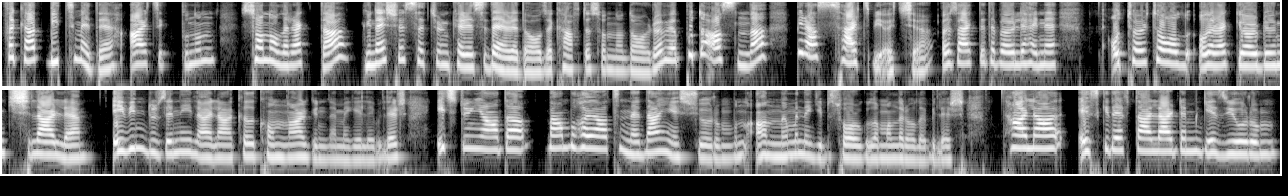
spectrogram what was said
Fakat bitmedi. Artık bunun son olarak da Güneş ve Satürn karesi devrede olacak hafta sonuna doğru ve bu da aslında biraz sert bir açı. Özellikle de böyle hani otorite olarak gördüğün kişilerle evin düzeniyle alakalı konular gündeme gelebilir. İç dünyada ben bu hayatı neden yaşıyorum, bunun anlamı ne gibi sorgulamalar olabilir. Hala eski defterlerde mi geziyorum,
